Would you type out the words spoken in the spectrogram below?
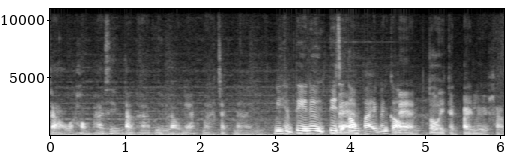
เก่าอะของผ้าสิ้นตังห้าผืนเราเนี่ยมาจากไหนมีแฮมตีหนึ่งที่จะต้องไปมันก่อน แม่นโตยกันไปเลยครับ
